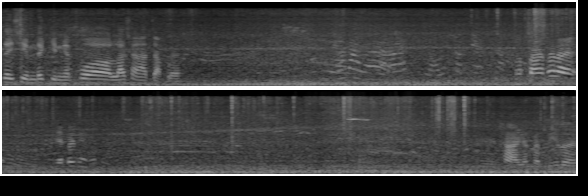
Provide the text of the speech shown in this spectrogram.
ได้ชิมได้กินกันทั่วราชอาณาจักรเลย น้ำปลาเท่าไหร่เดี๋ยวไปเบนึงครับขายกันแบบนี้เลย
